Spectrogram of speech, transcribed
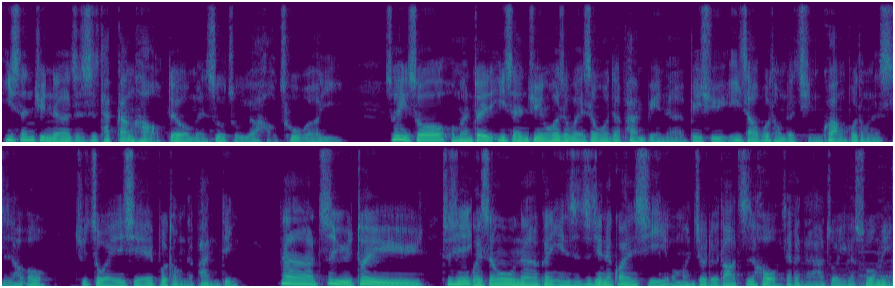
益生菌呢，只是它刚好对我们宿主有好处而已。所以说，我们对益生菌或是微生物的判别呢，必须依照不同的情况、不同的时候去做一些不同的判定。那至于对于这些微生物呢，跟饮食之间的关系，我们就留到之后再跟大家做一个说明。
